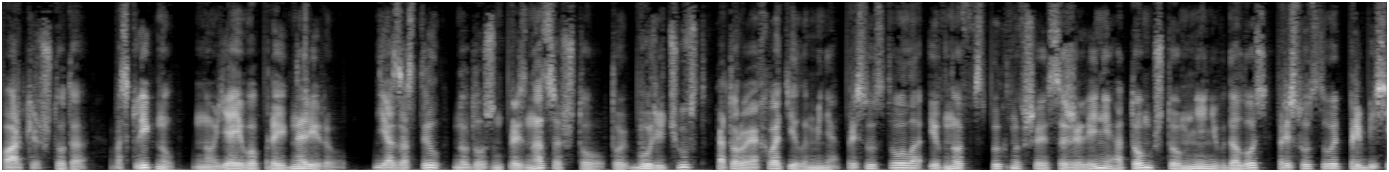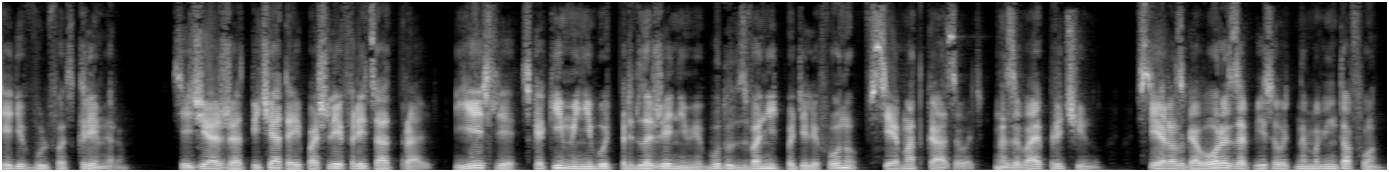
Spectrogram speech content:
Паркер что-то воскликнул, но я его проигнорировал. Я застыл, но должен признаться, что той буре чувств, которая охватила меня, присутствовало и вновь вспыхнувшее сожаление о том, что мне не удалось присутствовать при беседе Вульфа с Кремером. Сейчас же отпечатай и пошли фрица отправить. Если с какими-нибудь предложениями будут звонить по телефону, всем отказывать, называя причину. Все разговоры записывать на магнитофон.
